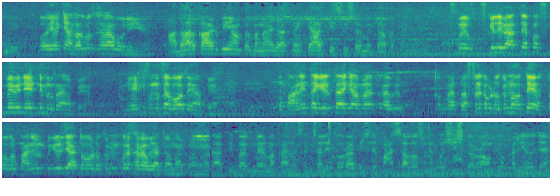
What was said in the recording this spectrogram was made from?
जी। और यहाँ की हालत बहुत ख़राब हो रही है। आधार कार्ड भी यहाँ पे बनाए जाते हैं क्या किस विषय में क्या बताएँ? उसमें उसके लिए भी आते हैं पर उसमें भी नेट नहीं मिल रहा है यहाँ पे। नेट की समस्या बहुत है यहाँ पे। तो पानी इतना गिरता है कि हमारे हमारे पर्सनल कभी डॉक्यूमेंट होते हैं तो अगर पानी पे गिर जाए तो डॉक्यूमेंट पूरे खराब हो जाते हैं हमारे पास। डाक विभाग मेरे मकान में संचालित हो रहा है। पिछले पाँच सालों से मैं कोशिश कर रहा हूँ कि वो खाली हो जाए।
